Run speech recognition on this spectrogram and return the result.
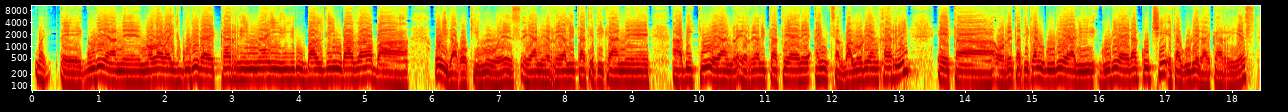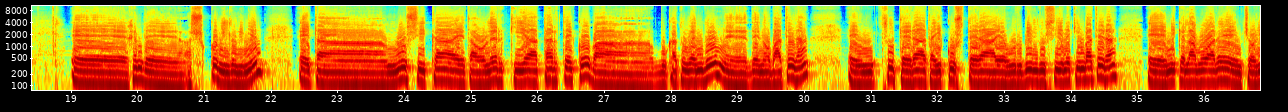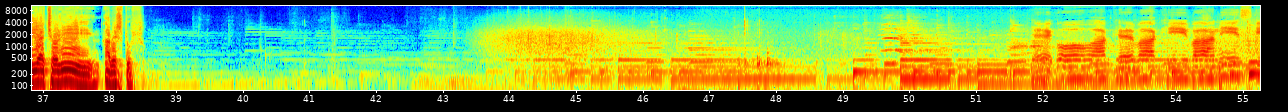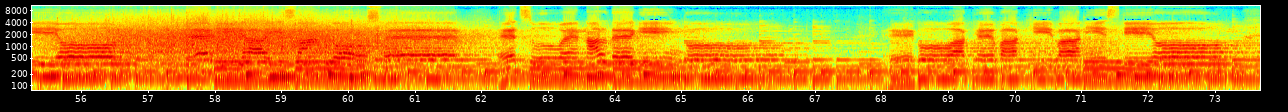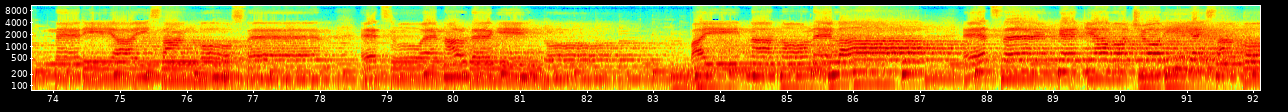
Bai, e, gurean e, nolabait gurera ekarri nahi baldin bada, ba hori dagokigu, ez? Ean errealitatetik e, abitu, ean errealitatea ere aintzat balorean jarri eta horretatikan gureari gurea erakutsi eta gurera ekarri, ez? E, jende asko bildu ginen, eta musika eta olerkia tarteko ba, bukatu gendun e, deno batera entzutera eta ikustera e, urbildu zienekin batera e, Mikel Laboaren txoria txori abestuz. Ebaki banizkion Egia izango zen Ez zuen alde gingo Egoak ebaki banizkion Neria izango zen Ez zuen alde baina nonela etzen getiago txoria izango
